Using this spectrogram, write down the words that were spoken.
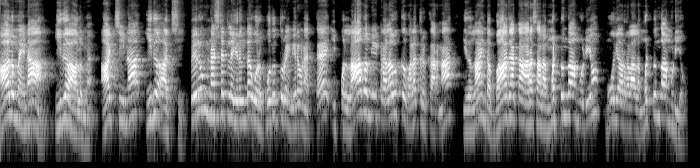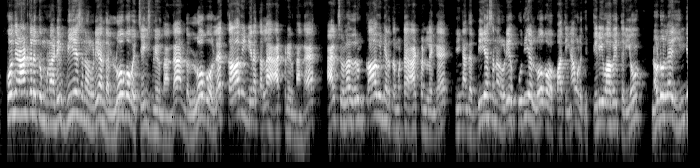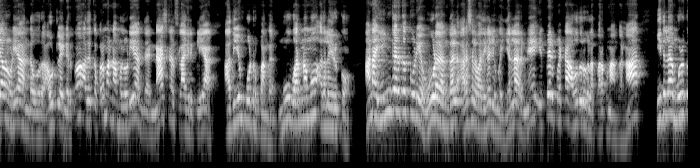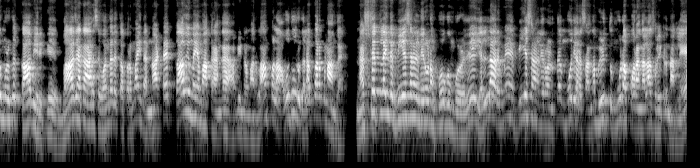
ஆளுமைனா இது ஆளுமை ஆட்சினா இது ஆட்சி. பெரும் நஷ்டத்துல இருந்த ஒரு பொதுத்துறை நிறுவனத்தை இப்ப லாபம் ஈட்டுற அளவுக்கு வளர்த்திருக்காருன்னா இதெல்லாம் இந்த பாஜக அரசால மட்டும்தான் முடியும் மோடி அவர்களால மட்டும்தான் முடியும். கொஞ்ச நாட்களுக்கு முன்னாடி பிஎஸ்என்எல் உடைய அந்த லோகோவை சேஞ்ச் பண்ணியிருந்தாங்க. அந்த லோகோல காவி நிறத்தெல்லாம் ஆட் பண்ணியிருந்தாங்க. ஆக்சுவலாக வெறும் காவி நிறத்தை மட்டும் ஆட் பண்ணலைங்க. நீங்கள் அந்த பிஎஸ்என்எலுடைய புதிய லோகோவை பார்த்தீங்கன்னா உங்களுக்கு தெளிவாகவே தெரியும். நடுவில் இந்தியாவினுடைய அந்த ஒரு அவுட்லைன் இருக்கும். அதுக்கப்புறமா நம்மளுடைய அந்த நேஷனல் ஃப்ளாக் இருக்கு இல்லையா அதையும் போட்டிருப்பாங்க. மூ வர்ணமும் அதில் இருக்கும். ஆனால் இங்கே இருக்கக்கூடிய ஊடகங்கள் அரசியல்வாதிகள் இவங்க எல்லாருமே எப்பேற்பட்ட அவதூறுகளை பரப்புனாங்கன்னா இதுல முழுக்க முழுக்க காவி இருக்கு. பாஜக அரசு வந்ததுக்கு அப்புறமா இந்த நாட்டை காவிமயமாக்குறாங்க அப்படின்ற மாதிரிலாம் பல அவதூறுகளை பரப்புனாங்க. நஷ்டத்துல இந்த பிஎஸ்என்எல் நிறுவனம் போகும்பொழுது எல்லாருமே பிஎஸ்என்எல் நிறுவனத்தை மோடி அரசாங்கம் இழுத்து மூட போறாங்கலாம் சொல்லிட்டு இருந்தாங்களே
